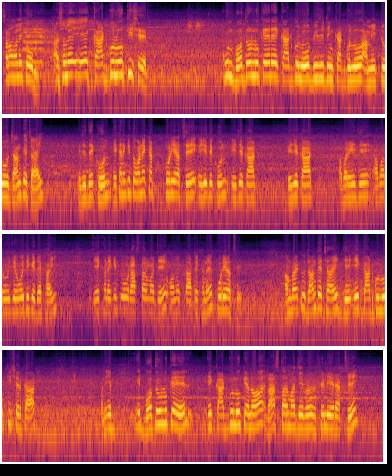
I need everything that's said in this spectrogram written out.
আসসালামু আলাইকুম। আসলে এই কার্ডগুলো কিসের? কোন ভদ্রলোকের এই কার্ডগুলো ভিজিটিং কার্ডগুলো আমি একটু জানতে চাই। এই যে দেখুন, এখানে কিন্তু অনেক কার্ড পড়ে আছে। এই যে দেখুন, এই যে কার্ড, এই যে কার্ড, আবার এই যে, আবার ওই যে ওইদিকে দেখাই যে এখানে কিন্তু রাস্তার মাঝে অনেক কাঠ এখানে পড়ে আছে। আমরা একটু জানতে চাই যে এই কার্ডগুলো কিসের কার্ড? মানে এই- এই ভদ্রলোকের এই কাঠগুলো কেন রাস্তার মাঝে এভাবে ফেলিয়ে রাখছে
